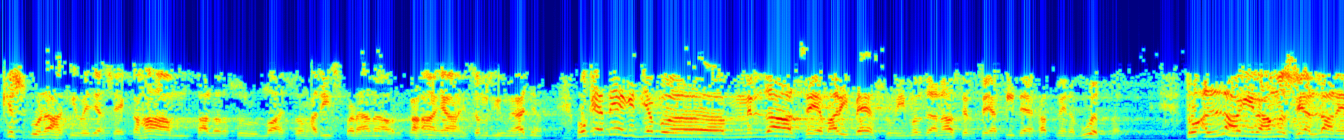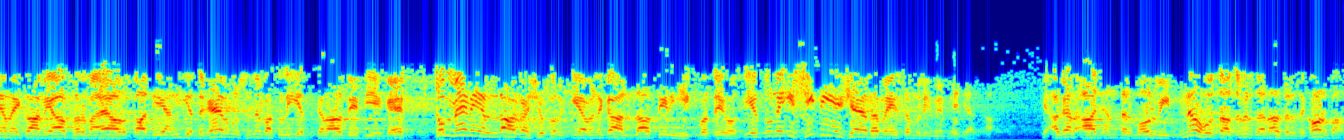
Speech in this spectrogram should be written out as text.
کس گناہ کی وجہ سے، کہاں تعالی رسول اللہ وسلم حدیث پڑھانا اور کہاں یہاں اسمبلی میں آ جانا وہ کہتے ہیں کہ جب مرزا سے ہماری بحث ہوئی، مرزا ناصر سے عقیدہ ختم نبوت پر تو اللہ کی رحمت سے اللہ نے ہمیں کامیاب فرمایا اور قادیانیت غیر مسلم اقلیت قرار دے دیے گئے۔ تو میں نے اللہ کا شکر کیا۔ میں نے کہا، اللہ تیری حکمتیں ہوتی ہیں۔ تو نے اسی لیے شاید ہمیں اسمبلی میں بھیجا تھا کہ اگر آج اندر مولوی نہ ہوتا تو پھر دراصل سے کون بات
